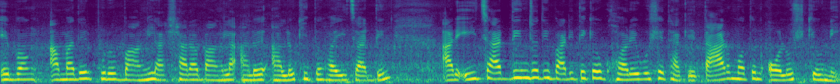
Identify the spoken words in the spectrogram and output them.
এবং আমাদের পুরো বাংলা, সারা বাংলা আলোয় আলোকিত হয় এই চার দিন। আর এই চার দিন যদি বাড়িতে কেউ ঘরে বসে থাকে, তার মতন অলস কেউ নেই।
